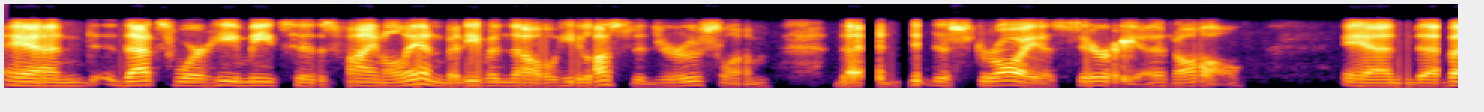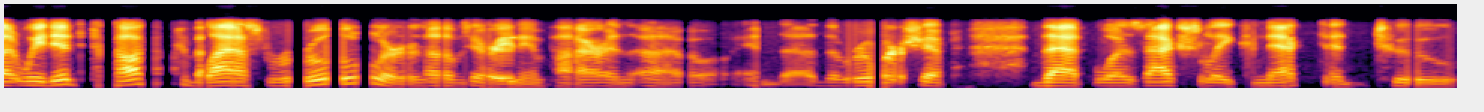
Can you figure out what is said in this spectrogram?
and that's where he meets his final end. But even though he lost to Jerusalem, that didn't destroy Assyria at all. And uh, but we did talk about last rulers of the Syrian Empire and, uh, and uh, the rulership that was actually connected to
